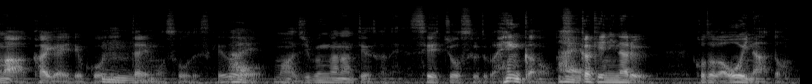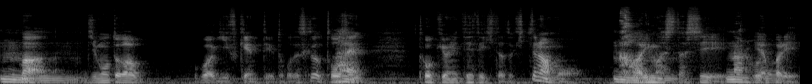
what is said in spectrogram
まあ海外旅行に行ったりもそうですけど、うん。はい。まあ自分がなんていうんですかね成長するとか変化のきはいっかけになることが多いなと、うん。まあ地元が僕は岐阜県っていうところですけど当然、はい。東京に出てきた時っていうのはもう変わりましたし、うん。やっぱり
